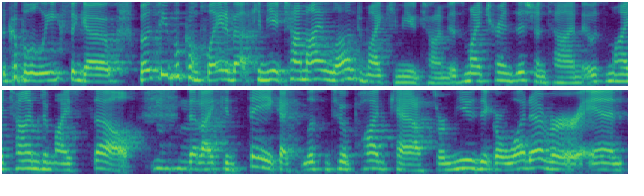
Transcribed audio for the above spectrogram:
a couple of weeks ago. Most people complain about commute time. I loved my commute time. It was my transition time. It was my time to myself mm-hmm. that I could think. I could listen to a podcast or music or whatever, and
